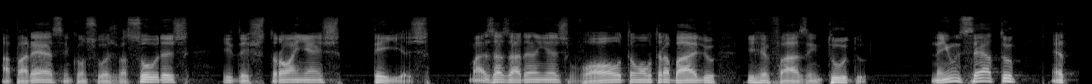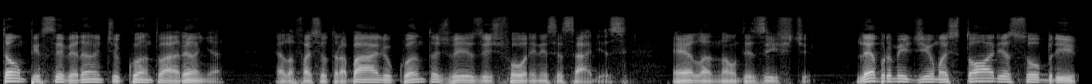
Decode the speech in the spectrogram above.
aparecem com suas vassouras e destroem as teias, mas as aranhas voltam ao trabalho e refazem tudo. Nenhum inseto é tão perseverante quanto a aranha. Ela faz seu trabalho quantas vezes forem necessárias. Ela não desiste. Lembro-me de uma história sobre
